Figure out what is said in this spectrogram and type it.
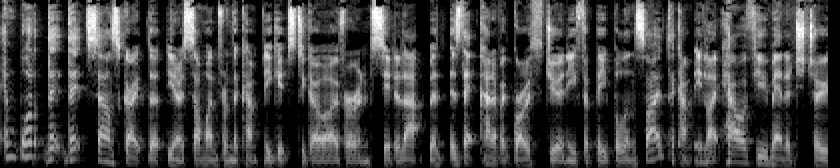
And what that, that sounds great that you know someone from the company gets to go over and set it up. But is that kind of a growth journey for people inside the company? Like, how have you managed to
